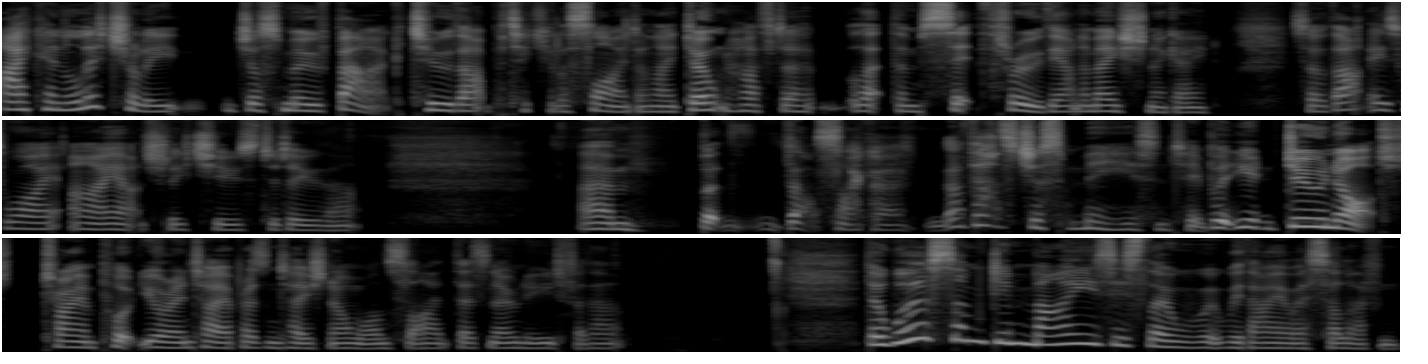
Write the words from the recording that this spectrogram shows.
I can literally just move back to that particular slide and I don't have to let them sit through the animation again. So that is why I actually choose to do that. Um, but that's like a that's just me, isn't it? But you do not try and put your entire presentation on one slide. There's no need for that. There were some demises though with iOS 11.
